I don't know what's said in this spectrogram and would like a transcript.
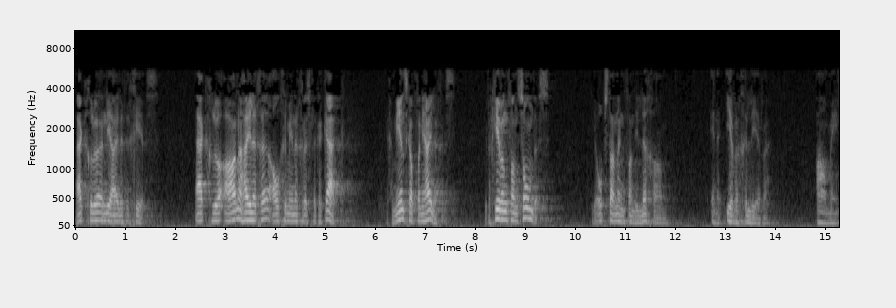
Ek glo in die Heilige Gees. Ek glo aan 'n heilige algemene Christelike kerk, die gemeenskap van die heiliges die vergifnis van sondes, die opstanding van die liggaam en 'n ewige lewe. Amen.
